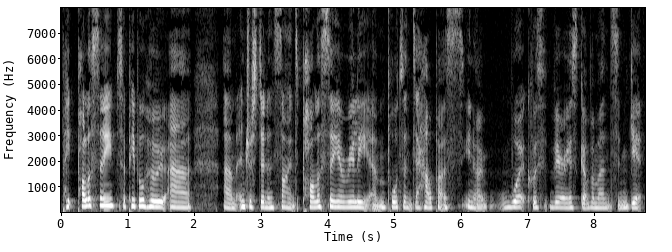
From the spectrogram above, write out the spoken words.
p- policy. So people who are um, interested in science policy are really important to help us, you know, work with various governments and get.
